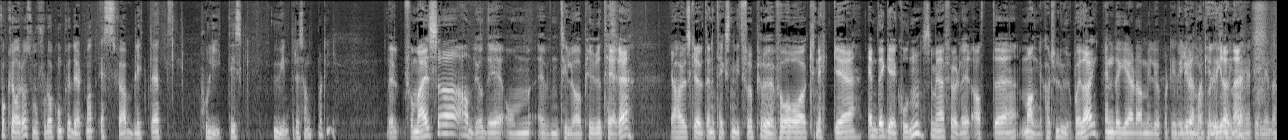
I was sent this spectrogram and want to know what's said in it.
Forklar oss hvorfor du har konkludert med at SV har blitt et politisk uinteressant parti. Vel, For meg så handler jo det om evnen til å prioritere. Jeg har jo skrevet denne teksten litt for å prøve å knekke MDG-koden, som jeg føler at uh, mange kanskje lurer på i dag. MDG er da Miljøpartiet De Grønne? Miljøpartiet De Grønne.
